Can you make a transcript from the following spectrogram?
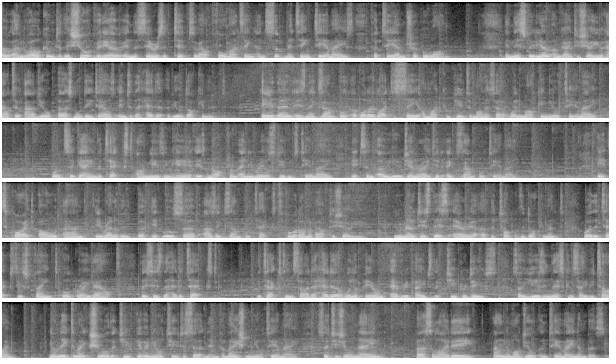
Hello and welcome to this short video in the series of tips about formatting and submitting TMAs for TM111. In this video I'm going to show you how to add your personal details into the header of your document. Here then is an example of what I'd like to see on my computer monitor when marking your TMA. Once again the text I'm using here is not from any real student's TMA, it's an OU generated example TMA. It's quite old and irrelevant, but it will serve as example text for what I'm about to show you. You'll notice this area at the top of the document where the text is faint or greyed out. This is the header text. The text inside a header will appear on every page that you produce, so using this can save you time. You'll need to make sure that you've given your tutor certain information in your TMA, such as your name, personal ID, and the module and TMA numbers.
